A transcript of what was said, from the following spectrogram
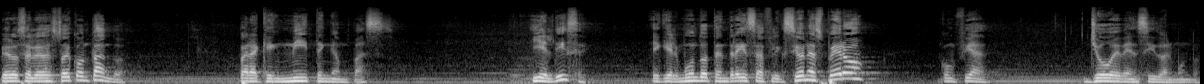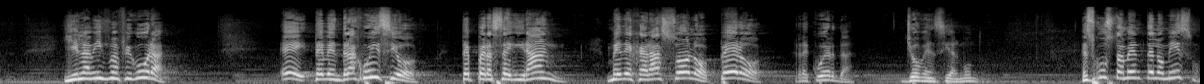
Pero se los estoy contando para que en mí tengan paz. Y él dice, en el mundo tendréis aflicciones, pero confiad, yo he vencido al mundo. Y en la misma figura, hey, te vendrá juicio, te perseguirán, me dejarás solo, pero recuerda, yo vencí al mundo. Es justamente lo mismo.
